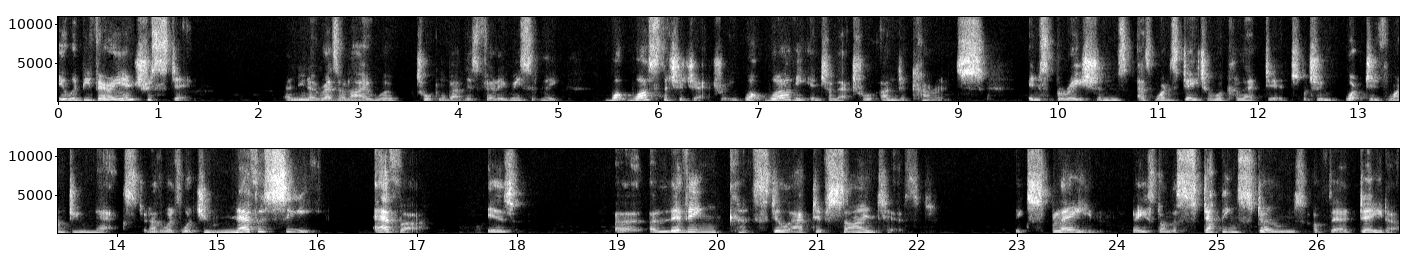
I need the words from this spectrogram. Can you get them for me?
it would be very interesting. And, you know, Reza and I were talking about this fairly recently what was the trajectory? What were the intellectual undercurrents, inspirations as one's data were collected to what does one do next? In other words, what you never see ever is a, a living, still active scientist explain based on the stepping stones of their data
